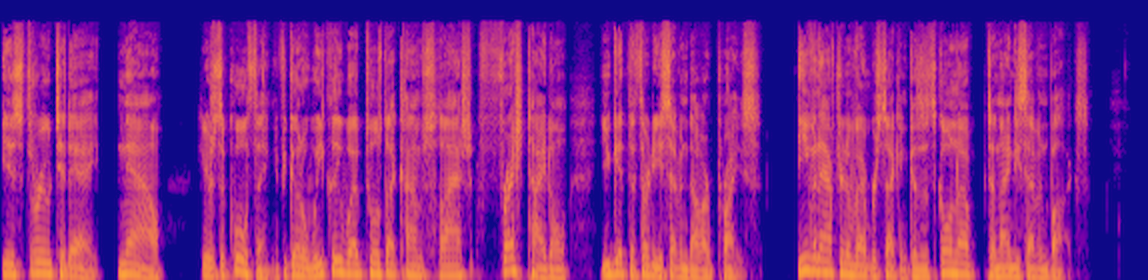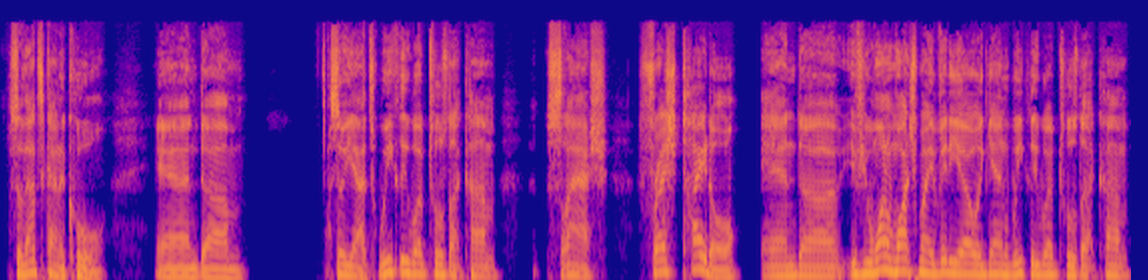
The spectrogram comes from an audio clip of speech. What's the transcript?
is through today. Now, here's the cool thing. If you go to weeklywebtools.com slash fresh title, you get the $37 price, even after November 2nd, because it's going up to 97 bucks. So that's kind of cool. And um, so yeah, it's weeklywebtools.com slash fresh title. And uh, if you want to watch my video, again, weeklywebtools.com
